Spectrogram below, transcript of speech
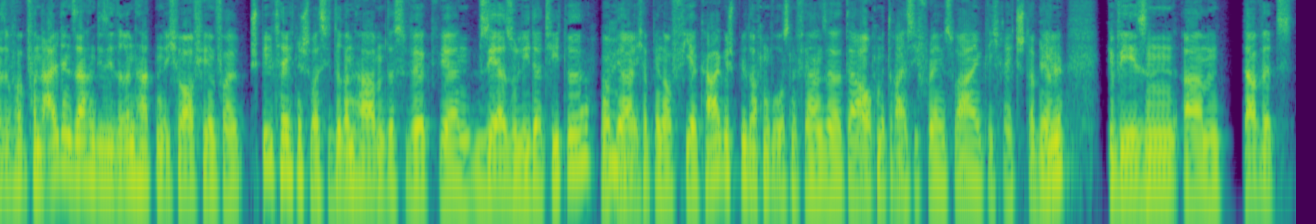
Also von, von all den Sachen, die sie drin hatten, ich war auf jeden Fall spieltechnisch, was sie drin haben, das wirkt wie ein sehr solider Titel. Mhm. Ja, ich habe den auf 4K gespielt auf dem großen Fernseher, der auch mit 30 Frames war eigentlich recht stabil gewesen. Ähm, da wird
